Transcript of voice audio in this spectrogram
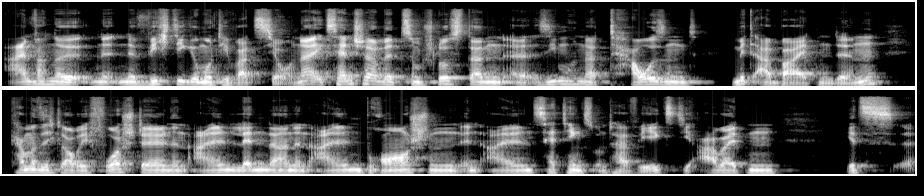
einfach eine, eine, wichtige Motivation. Ne? Accenture mit zum Schluss dann äh, 700.000 Mitarbeitenden kann man sich, glaube ich, vorstellen, in allen Ländern, in allen Branchen, in allen Settings unterwegs. Die arbeiten jetzt äh,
